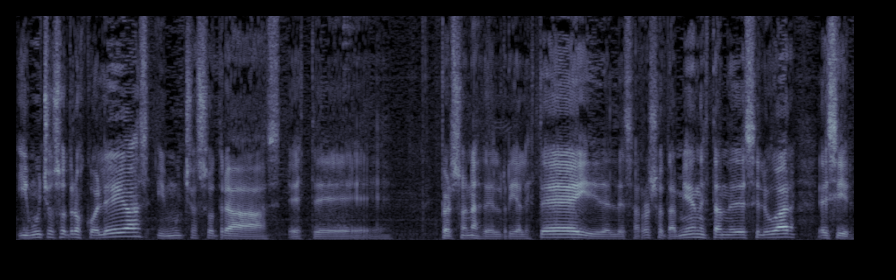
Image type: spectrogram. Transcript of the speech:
y muchos otros colegas y muchas otras este, personas del real estate y del desarrollo también están desde ese lugar. Es decir,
